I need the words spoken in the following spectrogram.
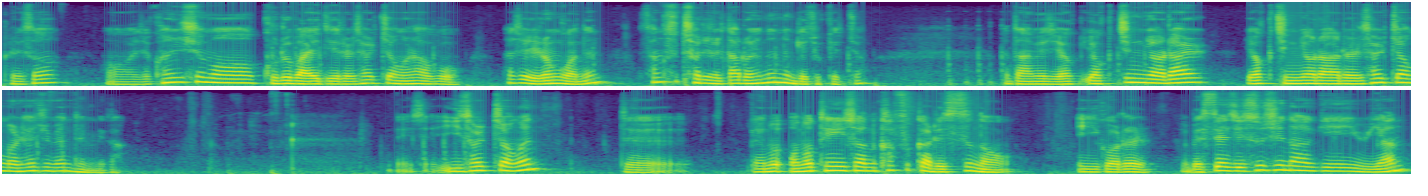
그래서 어 이제 컨슈머 그룹 아이디를 설정을 하고 사실 이런 거는 상수 처리를 따로 해놓는 게 좋겠죠. 그 다음에 이제 역, 역직렬할 역직렬화를 설정을 해주면 됩니다. 네, 이제 이 설정은 어노테이션 카프카 리스너 이거를 메시지 수신하기 위한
